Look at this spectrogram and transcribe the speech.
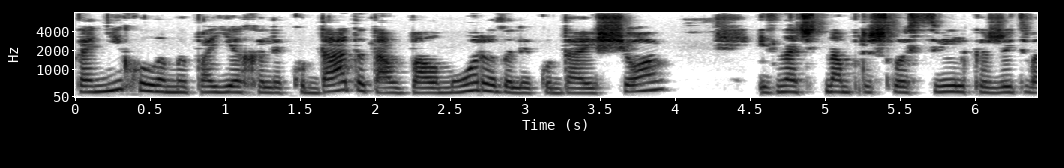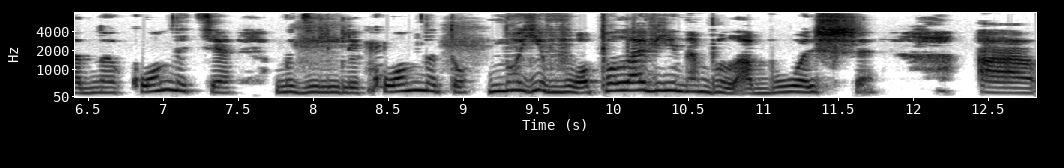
каникулы мы поехали куда-то, там в Балморал или куда еще, и, значит, нам пришлось с Вилькой жить в одной комнате, мы делили комнату, но его половина была больше. А,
